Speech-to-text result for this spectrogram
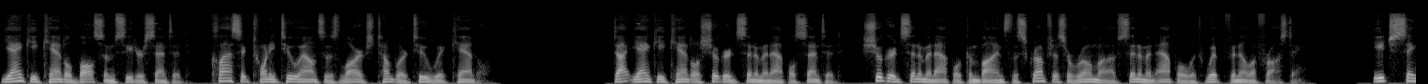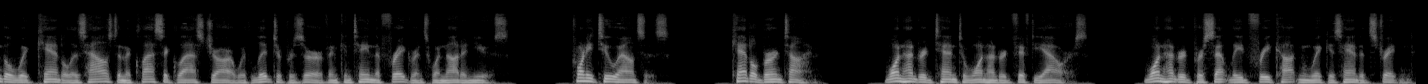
Yankee Candle Balsam Cedar Scented, classic 22 ounces large tumbler 2 wick candle. Yankee Candle Sugared Cinnamon Apple Scented, Sugared cinnamon apple combines the scrumptious aroma of cinnamon apple with whipped vanilla frosting. Each single wick candle is housed in the classic glass jar with lid to preserve and contain the fragrance when not in use. 22 ounces. Candle burn time 110 to 150 hours. 100% lead free cotton wick is handed straightened,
